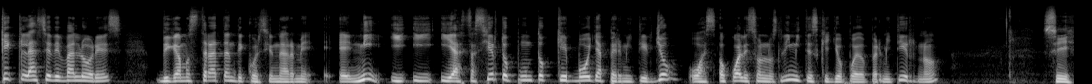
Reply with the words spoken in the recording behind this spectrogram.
qué clase de valores digamos, tratan de coercionarme en mí y, y, y, hasta cierto punto qué voy a permitir yo o, o, cuáles son los límites que yo puedo permitir, ¿no? Sí,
